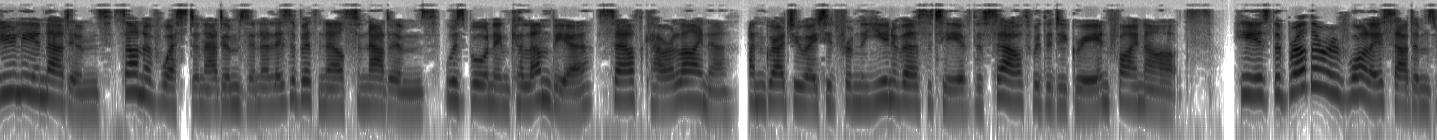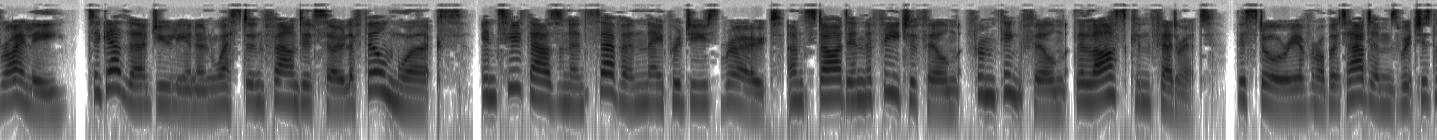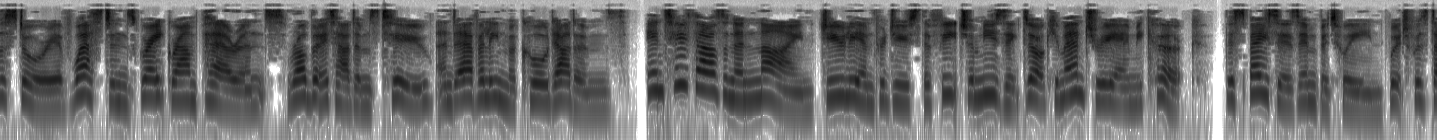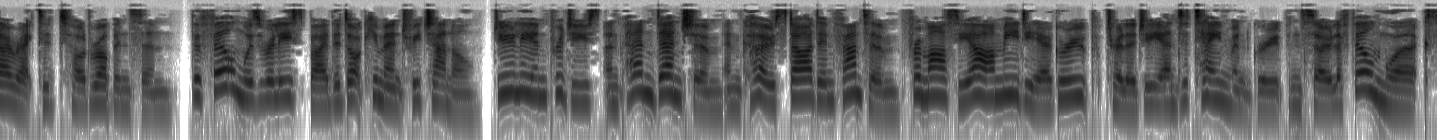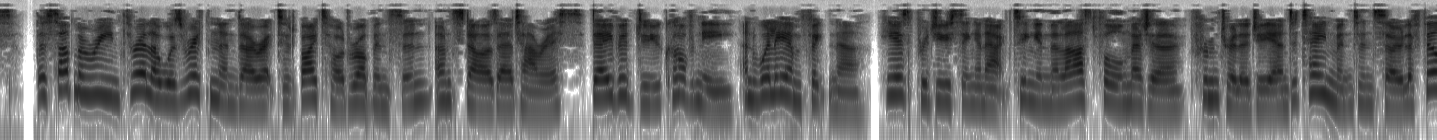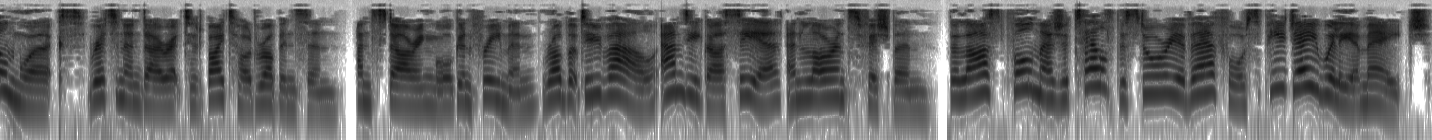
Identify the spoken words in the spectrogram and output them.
Julian Adams, son of Weston Adams and Elizabeth Nelson Adams, was born in Columbia, South Carolina, and graduated from the University of the South with a degree in fine arts. He is the brother of Wallace Adams Riley. Together Julian and Weston founded Solar Filmworks. In 2007 they produced, wrote, and starred in the feature film, from Think Film, The Last Confederate. The story of Robert Adams which is the story of Weston's great-grandparents, Robert Adams II, and Evelyn McCord Adams. In 2009, Julian produced the feature music documentary Amy Cook. The Spaces in Between, which was directed Todd Robinson. The film was released by the Documentary Channel. Julian produced, and Pen Densham, and co-starred in Phantom, from RCR Media Group, Trilogy Entertainment Group and Solar Filmworks. The submarine thriller was written and directed by Todd Robinson, and stars Ed Harris, David Duchovny, and William Fichtner. He is producing and acting in The Last Full Measure, from Trilogy Entertainment and Solar Filmworks, written and directed by Todd Robinson, and starring Morgan Freeman, Robert Duvall, Andy Garcia, and Laurence Fishburne. The Last Full Measure tells the story of Air Force PJ William H.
